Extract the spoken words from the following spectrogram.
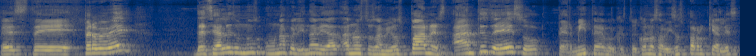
Este, pero bebé, desearles unos- una feliz Navidad a nuestros amigos partners. Antes de eso, permíteme, porque estoy con los avisos parroquiales.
